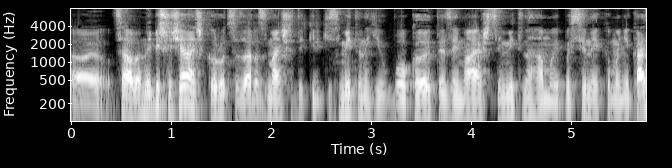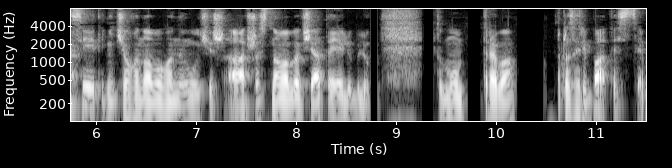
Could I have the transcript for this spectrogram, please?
Е, це але найбільше челендж кору це зараз зменшити кількість мітингів, бо коли ти займаєшся мітингами і постійною комунікацією, ти нічого нового не учиш, а щось нове вивчати я люблю. Тому треба розгрібатись з цим.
